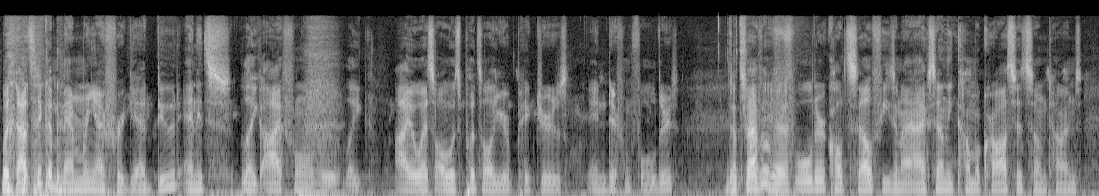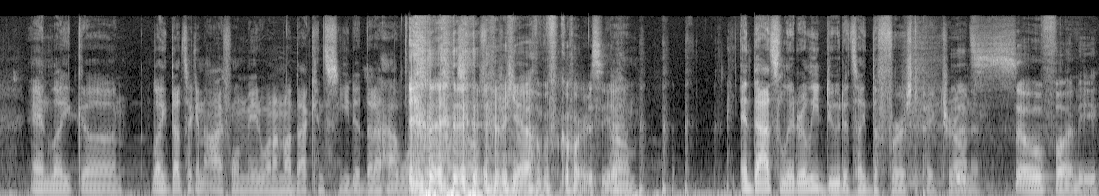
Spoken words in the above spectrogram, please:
But that's like a memory I forget, dude. And it's like iPhone, uh, like iOS always puts all your pictures in different folders. That's So I have a Yeah. folder called selfies, and I accidentally come across it sometimes, and like, uh, like that's like an iPhone made one. I'm not that conceited that I have one. yeah, of course. Yeah. Um, and that's literally, dude. It's like the first picture on That's it. so funny.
